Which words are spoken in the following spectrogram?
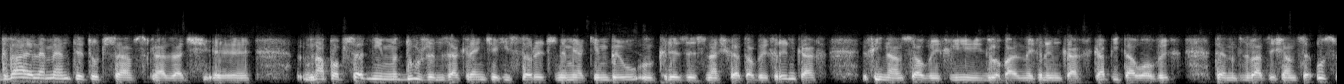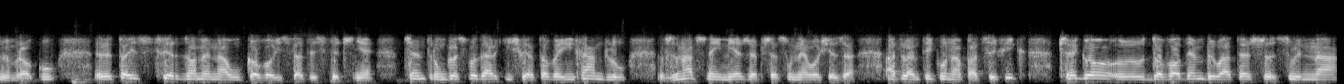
Dwa elementy tu trzeba wskazać. Na poprzednim dużym zakręcie historycznym, jakim był kryzys na światowych rynkach finansowych i globalnych rynkach kapitałowych, ten w 2008 roku, to jest stwierdzone naukowo i statystycznie. Centrum Gospodarki Światowej i Handlu w znacznej mierze przesunęło się za Atlantyku na Pacyfik, czego yy, dowodem była też słynna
